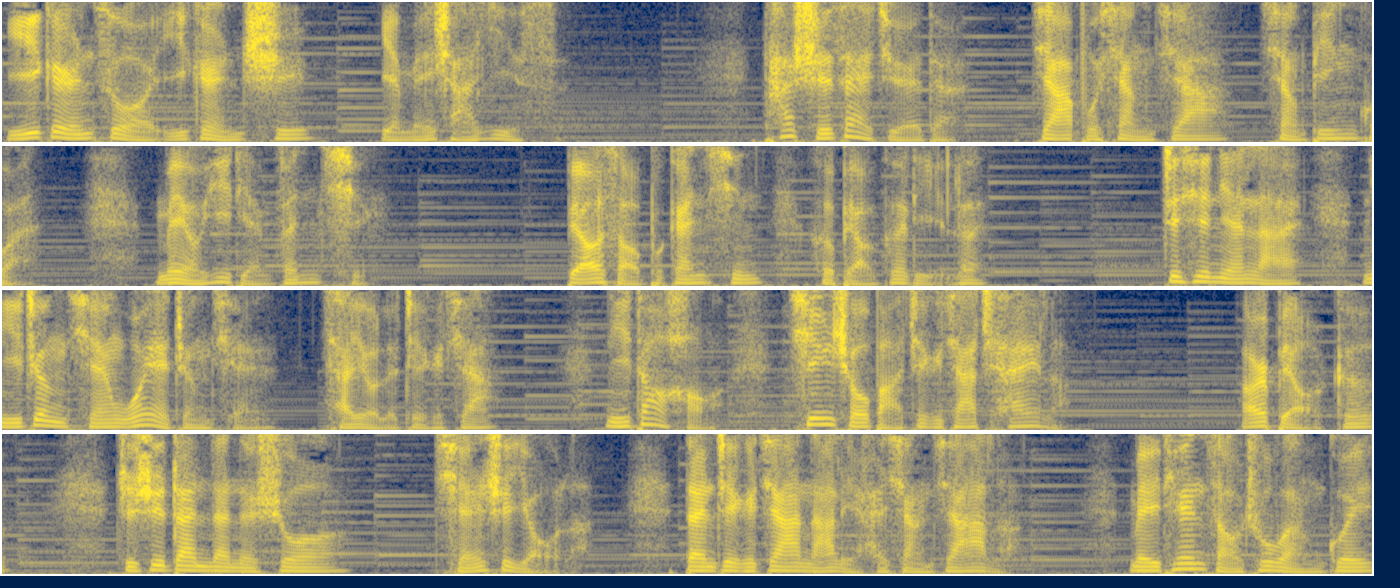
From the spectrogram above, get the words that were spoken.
一个人做一个人吃也没啥意思。他实在觉得家不像家，像宾馆，没有一点温情。表嫂不甘心，和表哥理论：这些年来你挣钱，我也挣钱，才有了这个家。你倒好，亲手把这个家拆了。而表哥，只是淡淡的说：钱是有了。但这个家哪里还像家了？每天早出晚归，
